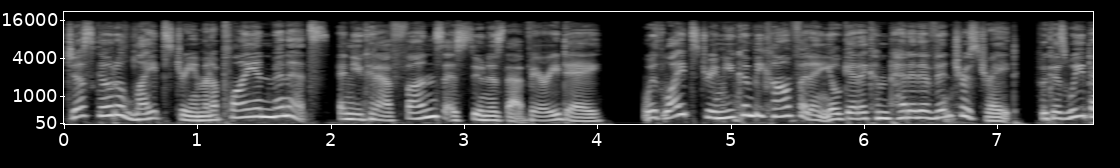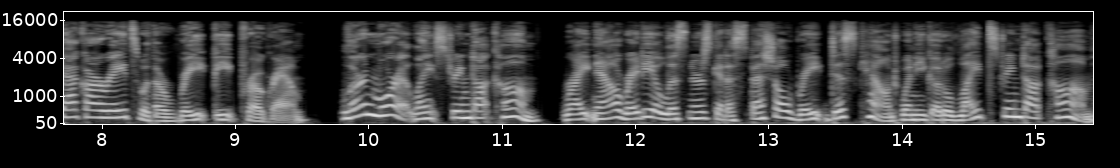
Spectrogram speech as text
Just go to Lightstream and apply in minutes, and you can have funds as soon as that very day. With Lightstream, you can be confident you'll get a competitive interest rate because we back our rates with a rate beat program. Learn more at lightstream.com. Right now, radio listeners get a special rate discount when you go to lightstream.com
